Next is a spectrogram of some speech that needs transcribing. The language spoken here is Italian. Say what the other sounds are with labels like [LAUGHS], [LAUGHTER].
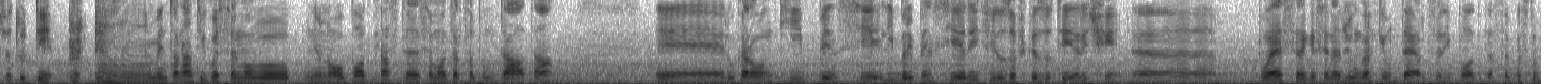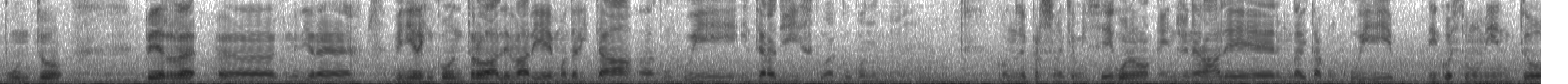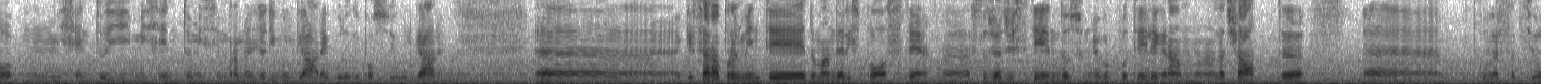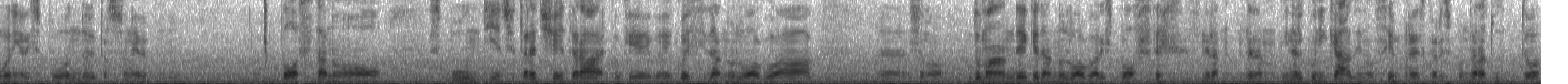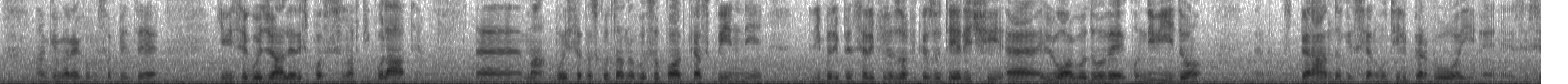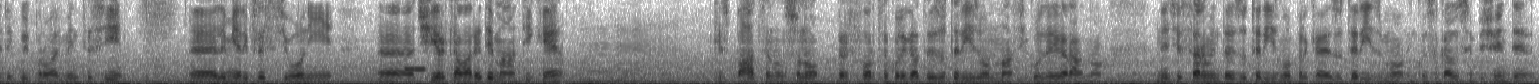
Ciao a tutti, [CLEARS THROAT] bentornati, questo è il, nuovo, il mio nuovo podcast, siamo alla terza puntata. E Luca Ronchi, pensier- liberi pensieri filosofico-esoterici. Eh, può essere che se ne aggiunga anche un terzo di podcast a questo punto per eh, come dire, venire incontro alle varie modalità eh, con cui interagisco ecco, con, con le persone che mi seguono e in generale le modalità con cui in questo momento mh, mm, mi, sento di, mi sento, mi sembra meglio divulgare quello che posso divulgare. Eh, che sarà probabilmente domande e risposte. Eh, sto già gestendo sul mio gruppo Telegram la chat, eh, conversazioni, rispondo, le persone mm, postano spunti eccetera eccetera ecco che questi danno luogo a eh, sono domande che danno luogo a risposte [LAUGHS] nella, nella, in alcuni casi non sempre riesco a rispondere a tutto anche perché come sapete chi mi segue già le risposte sono articolate. Eh, ma voi state ascoltando questo podcast quindi liberi pensieri filosofico esoterici è il luogo dove condivido eh, sperando che siano utili per voi e se siete qui probabilmente sì eh, le mie riflessioni eh, circa varie tematiche che spaziano, non sono per forza collegate all'esoterismo, ma si collegheranno necessariamente all'esoterismo perché esoterismo in questo caso semplicemente,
